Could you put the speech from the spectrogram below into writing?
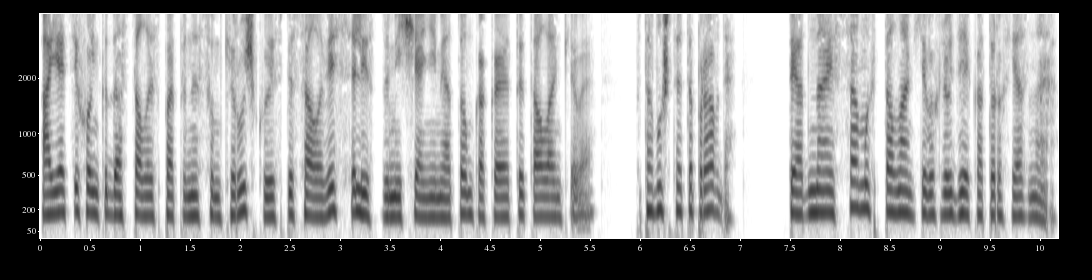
А я тихонько достала из папиной сумки ручку и списала весь лист замечаниями о том, какая ты талантливая. Потому что это правда. Ты одна из самых талантливых людей, которых я знаю.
